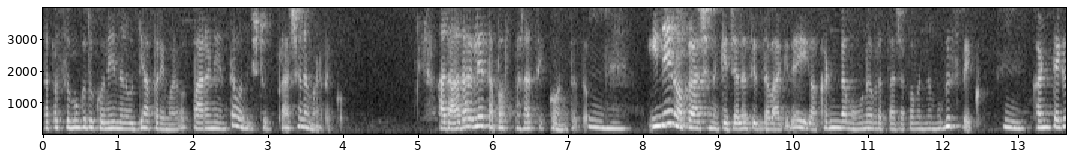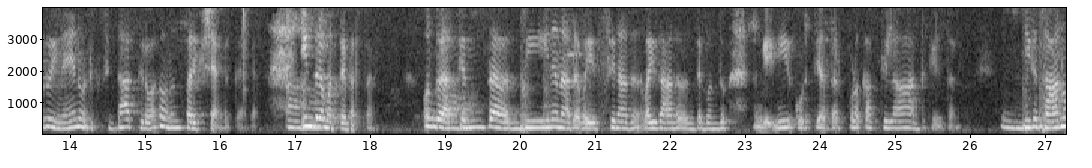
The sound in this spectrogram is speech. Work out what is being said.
ತಪಸ್ಸು ಮುಗಿದು ಕೊನೆಯಲ್ಲಿ ಉದ್ಯಾಪನೆ ಮಾಡುವಾಗ ಪಾರಣೆ ಅಂತ ಒಂದಿಷ್ಟು ಪ್ರಾಶನ ಮಾಡಬೇಕು. ಅದಾದಾಗಲೇ ತಪಫಲ ಸಿಕ್ಕುವಂಥದ್ದು. ಇನ್ನೇನು ಅಪ್ರಾಶನಕ್ಕೆ ಜಲ ಸಿದ್ಧವಾಗಿದೆ? ಈಗ ಅಖಂಡ ಮೌನ ವ್ರತ ಜಪವನ್ನು ಮುಗಿಸ್ಬೇಕು. ಕಣ್ ತೆಗೆದು ಇನ್ನೇನು ಅದಕ್ಕೆ ಸಿದ್ಧ ಆಗ್ತಿರುವಾಗ ಅವನೊಂದು ಪರೀಕ್ಷೆ ಆಗುತ್ತೆ ಆಗ. ಇಂದ್ರ ಮತ್ತೆ ಬರ್ತಾನೆ. ಒಂದು ಅತ್ಯಂತ ದೀನನಾದ ವಯಸ್ಸಿನಾದ ವಯಸ್ಸಾದಂತೆ ಬಂದು ನನಗೆ ನೀರು ಕೊಡ್ತೀಯ? ತಡ್ಕೊಳಕ್ಕಾಗ್ತಿಲ್ಲ ಅಂತ ಕೇಳ್ತಾನೆ. ಈಗ ತಾನು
